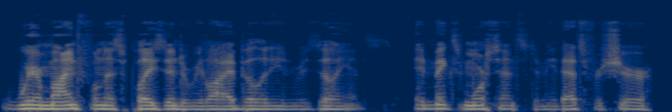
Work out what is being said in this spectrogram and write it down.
where mindfulness plays into reliability and resilience. It makes more sense to me, that's for sure.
